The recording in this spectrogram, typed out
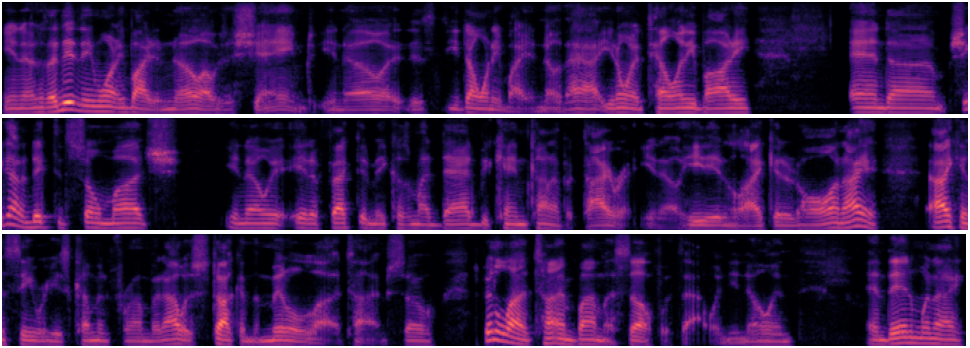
you know, because I didn't even want anybody to know I was ashamed. You know, just, you don't want anybody to know that. You don't want to tell anybody. And um, she got addicted so much, you know, it, it affected me because my dad became kind of a tyrant. You know, he didn't like it at all, and I, I can see where he's coming from. But I was stuck in the middle a lot of times, so I spent a lot of time by myself with that one. You know, and and then when I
